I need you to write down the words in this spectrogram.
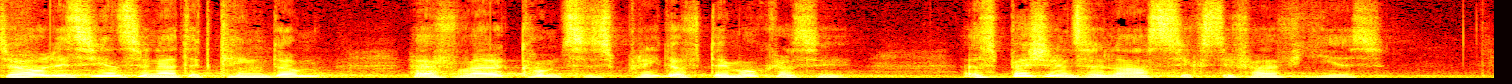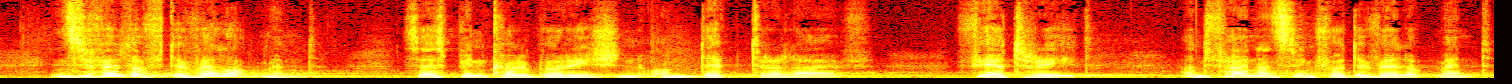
the Holy See and the United Kingdom have welcomed the spread of democracy, especially in the last 65 years. In the field of development, there has been collaboration on debt relief, fair trade, and financing for development,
